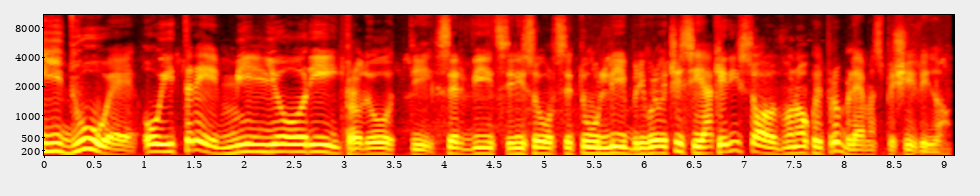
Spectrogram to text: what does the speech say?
i due o i tre migliori prodotti, servizi, risorse, tool, libri, quello che ci sia che risolvono quel problema specifico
